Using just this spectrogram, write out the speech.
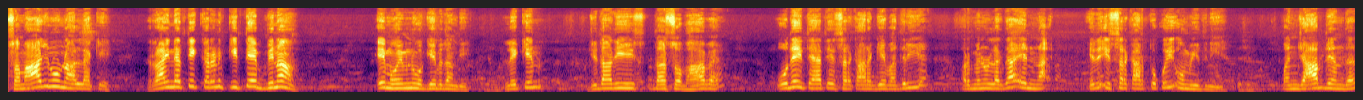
ਸਮਾਜ ਨੂੰ ਨਾਲ ਲੈ ਕੇ ਰਾਜਨੀਤਿਕਕਰਨ ਕੀਤੇ ਬਿਨਾ ਇਹ ਮੁਹਿੰਮ ਨੂੰ ਅੱਗੇ ਵਧਾਉਂਦੀ। ਲੇਕਿਨ ਜਿੱਦਾਂ ਦੀ ਇਸ ਦਾ ਸੁਭਾਅ ਹੈ ਉਹਦੇ ਹੀ ਤਹਿਤ ਇਹ ਸਰਕਾਰ ਅੱਗੇ ਵਧ ਰਹੀ ਹੈ ਔਰ ਮੈਨੂੰ ਲੱਗਦਾ ਇਹ ਇਹਦੇ ਇਸ ਸਰਕਾਰ ਤੋਂ ਕੋਈ ਉਮੀਦ ਨਹੀਂ ਹੈ। ਪੰਜਾਬ ਦੇ ਅੰਦਰ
